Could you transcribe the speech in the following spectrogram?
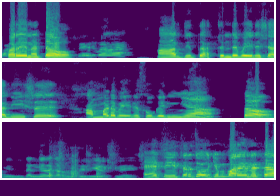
പറയണട്ടോ ആർജിത്ത് അച്ഛന്റെ പേര് സതീഷ് അമ്മയുടെ പേര് സുകന്യ. ട്ടോ. എന്തെങ്ങനെ കടന്നു തിരിഞ്ഞ് കളിക്കണേ? ഏ ടീച്ചർ ചോദിക്കുമ്പോ പറയണട്ടോ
